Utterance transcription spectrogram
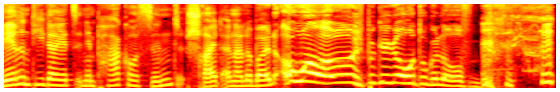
Während die da jetzt in dem Parkhaus sind, schreit einer dabei, aua, ich bin gegen Auto gelaufen.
